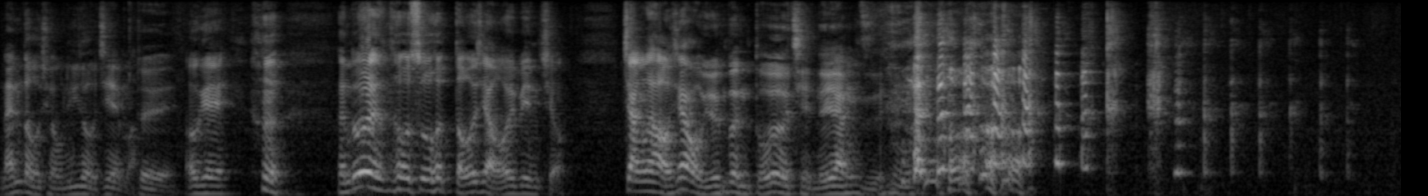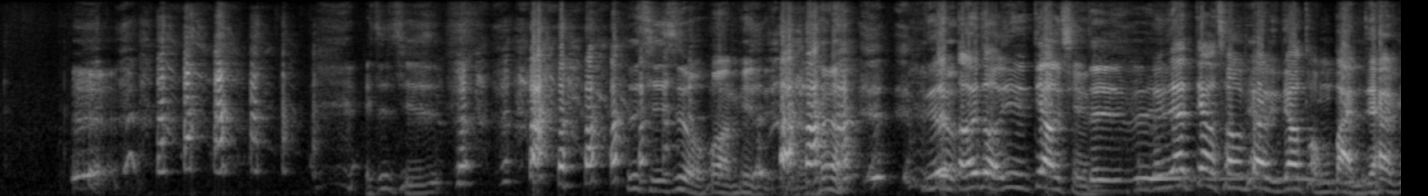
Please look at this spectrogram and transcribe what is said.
男抖穷，女抖贱嘛。对，OK，哼，很多人都说抖脚会变穷，讲的好像我原本多有钱的样子。哎，这其实这其实是有画面的，你说抖一抖一直掉钱，对对对人家掉钞票，你掉铜板这样。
